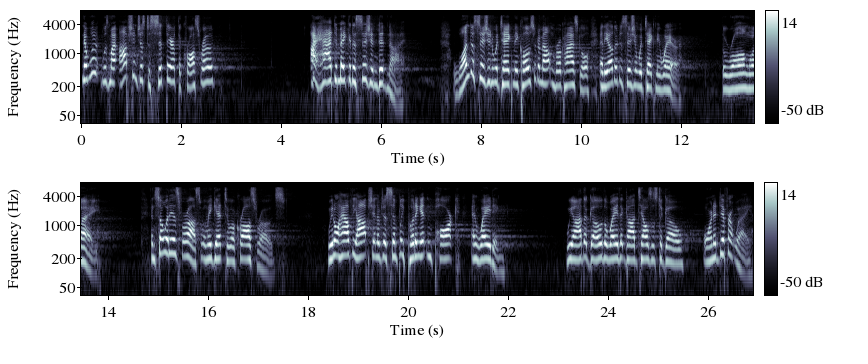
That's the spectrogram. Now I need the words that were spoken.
Now, what, was my option just to sit there at the crossroad? I had to make a decision, didn't I? One decision would take me closer to Mountain Brook High School, and the other decision would take me where? The wrong way. And so it is for us when we get to a crossroads. We don't have the option of just simply putting it in park and waiting. We either go the way that God tells us to go or in a different way.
